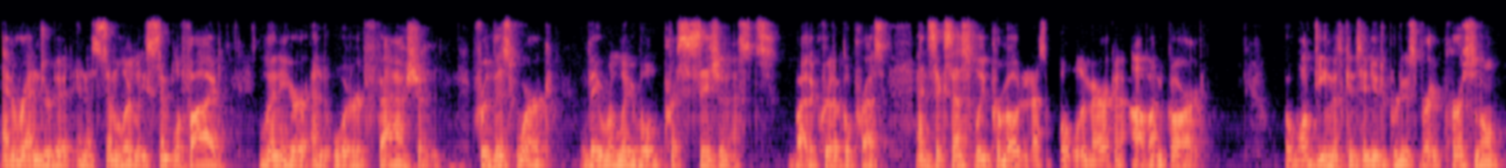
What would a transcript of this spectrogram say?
and rendered it in a similarly simplified, linear, and ordered fashion. For this work, they were labeled precisionists by the critical press and successfully promoted as a bold American avant garde. But while Demuth continued to produce very personal,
